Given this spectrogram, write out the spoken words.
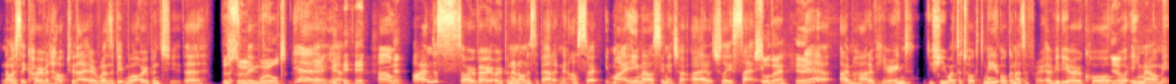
and obviously, COVID helped with that. Everyone's a bit more open to the The Zoom world. yeah, yeah. Um, I'm just so very open and honest about it now. So in my email signature, I actually say, Saw that. Yeah. yeah, I'm hard of hearing. If you want to talk to me, organize a, a video call Yeah. or email me.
